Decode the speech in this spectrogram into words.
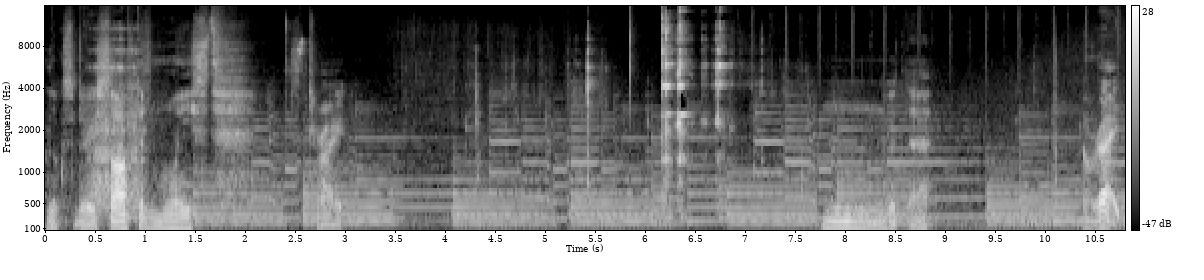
Looks very soft and moist. Let's try it. Mmm, look at that. Alright,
